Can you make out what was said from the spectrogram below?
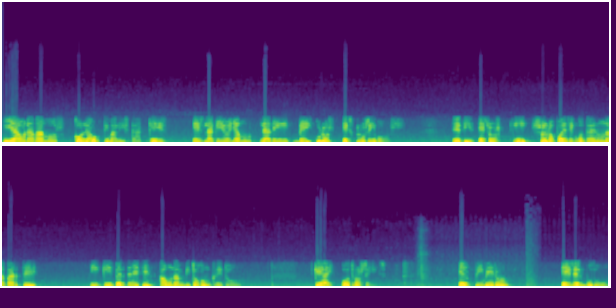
Y ahora vamos con la última lista, que es, la que yo llamo la de vehículos exclusivos. Es decir, esos que solo puedes encontrar en una parte y que pertenecen a un ámbito concreto. Que hay otros seis. El primero es el Voodoo.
